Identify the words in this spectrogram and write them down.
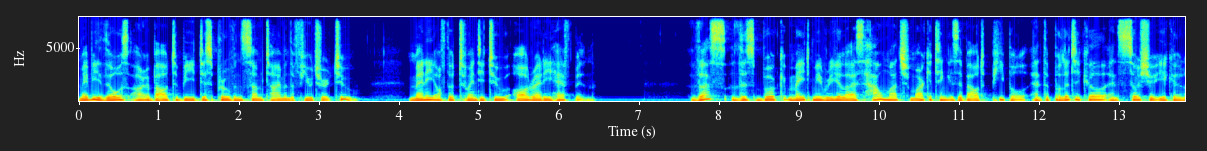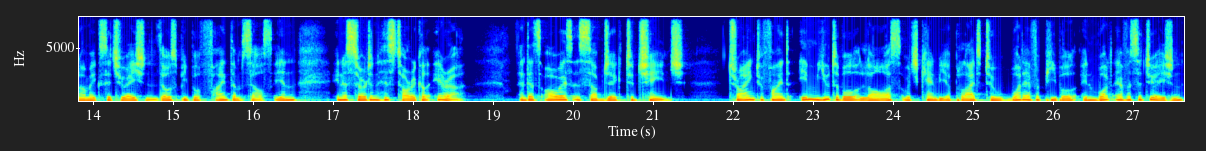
Maybe those are about to be disproven sometime in the future, too. Many of the 22 already have been. Thus, this book made me realize how much marketing is about people and the political and socio-economic situation those people find themselves in in a certain historical era. And that's always a subject to change. Trying to find immutable laws which can be applied to whatever people, in whatever situation,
